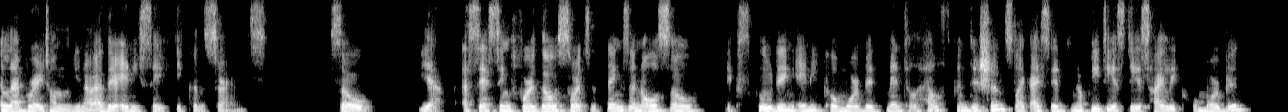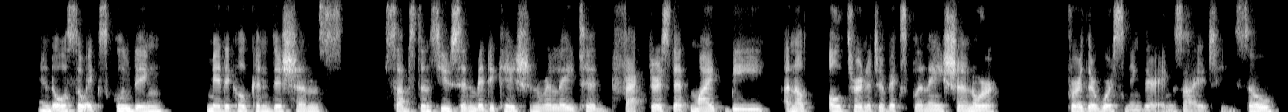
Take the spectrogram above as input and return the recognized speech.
elaborate on, you know, are there any safety concerns? So, yeah, assessing for those sorts of things, and also excluding any comorbid mental health conditions. Like I said, you know, PTSD is highly comorbid, and also excluding medical conditions substance use and medication related factors that might be an alternative explanation or further worsening their anxiety. So,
